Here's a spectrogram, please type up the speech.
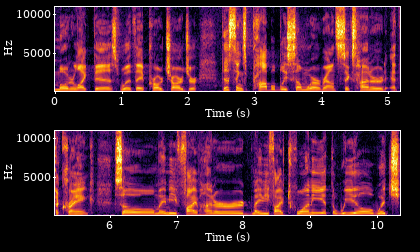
motor like this with a ProCharger this thing's probably somewhere around 600 at the crank so maybe 500 maybe 520 at the wheel which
